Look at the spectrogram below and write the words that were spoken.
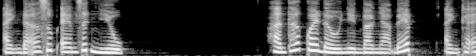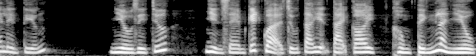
Anh đã giúp em rất nhiều. Hàn Thác quay đầu nhìn vào nhà bếp, anh khẽ lên tiếng. Nhiều gì chứ, nhìn xem kết quả chúng ta hiện tại coi, không tính là nhiều.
